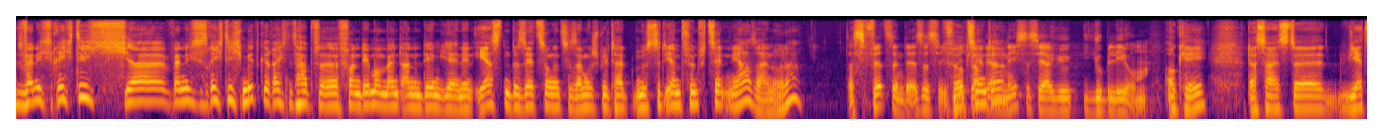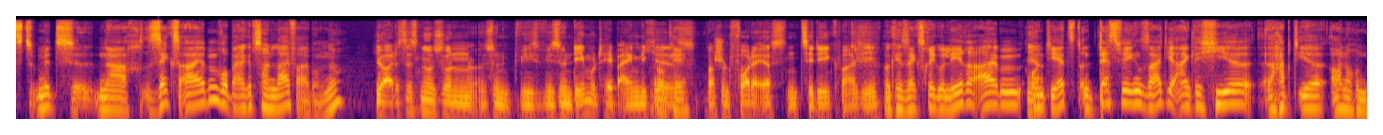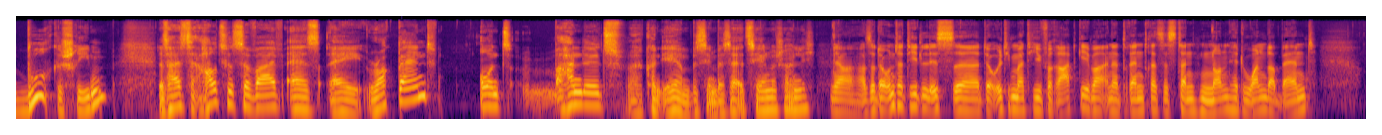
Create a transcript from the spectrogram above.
wenn ich richtig, äh, wenn ich es richtig mitgerechnet habe, äh, von dem Moment an, in dem ihr in den ersten Besetzungen zusammengespielt habt, müsstet ihr im 15. Jahr sein, oder? Das 14. ist es. Ich 14.? glaube, wir haben nächstes Jahr Ju Jubiläum. Okay. Das heißt, äh, jetzt mit nach sechs Alben, wobei da gibt es noch ein Live-Album, ne? Ja, das ist nur so ein, so ein wie, wie so ein Demo-Tape eigentlich. Okay. Das war schon vor der ersten CD quasi. Okay, sechs reguläre Alben Ja. und jetzt, und deswegen seid ihr eigentlich hier, habt ihr auch noch ein Buch geschrieben. Das heißt How to Survive as a Rockband und handelt, könnt ihr ja ein bisschen besser erzählen wahrscheinlich. Ja, also der Untertitel ist äh, der ultimative Ratgeber einer trendresistenten Non-Hit-Wonder-Band.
